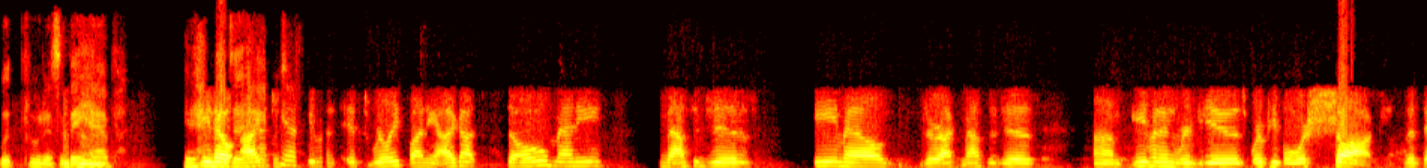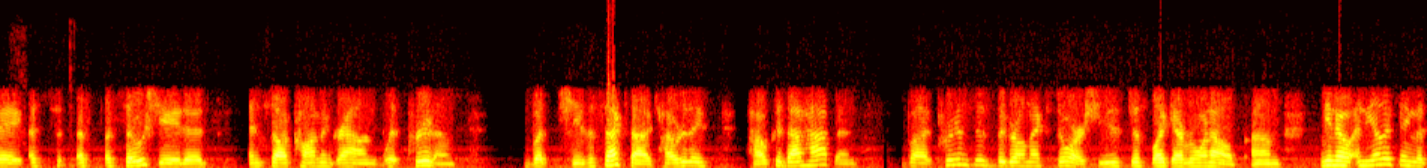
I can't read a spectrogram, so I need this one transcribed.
with Prudence and mm-hmm. they have. You know, I can't even. It's really funny. I got so many messages, emails, direct messages, um, even in reviews where people were shocked that they as- associated and saw common ground with Prudence, but she's a sex addict. How do they? How could that happen? but Prudence is the girl next door. She's just like everyone else. Um, you know, and the other thing that's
